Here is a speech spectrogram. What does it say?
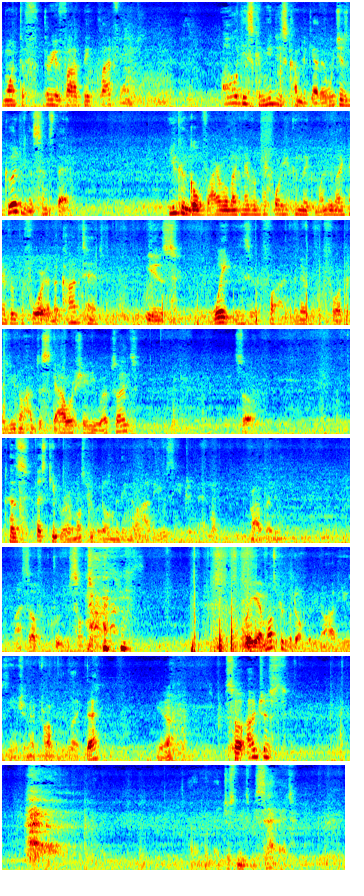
one to three or five big platforms, all these communities come together, which is good in the sense that you can go viral like never before, you can make money like never before, and the content is way easier to find than ever before because you don't have to scour shady websites. So, because let's keep it real, most people don't really know how to use the internet properly, myself included sometimes. but yeah, most people don't really know how to use the internet properly like that, you know. So I just it just makes me sad.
